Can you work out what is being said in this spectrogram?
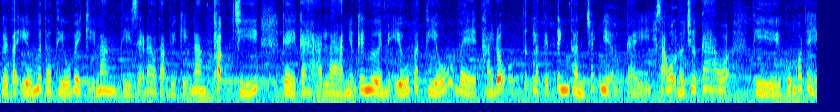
Người ta yếu người ta thiếu về kỹ năng thì sẽ đào tạo về kỹ năng. Thậm chí kể cả là những cái người bị yếu và thiếu về thái độ tức là cái tinh thần trách nhiệm cái xã hội nó chưa cao á, thì cũng có thể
